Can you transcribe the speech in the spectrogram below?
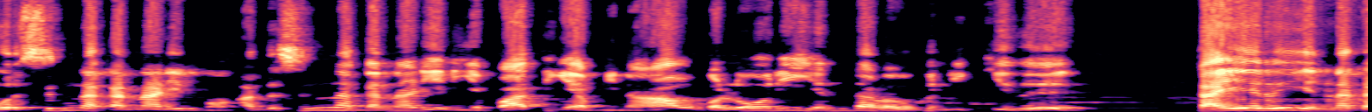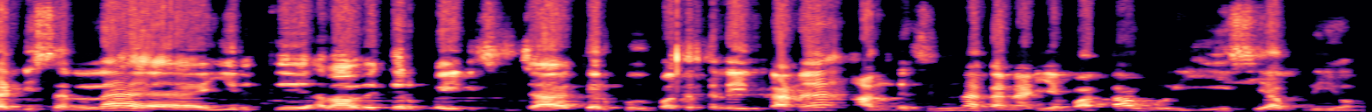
ஒரு சின்ன கண்ணாடி இருக்கும். அந்த சின்ன கண்ணாடியை நீங்க பாத்தீங்க அப்படின்னா உங்க லோரி எந்த அளவுக்கு நிக்குது? டயரு என்ன கண்டிஷன்ல இருக்கு? அதாவது கருப்பை இடிச்சிச்சா கருப்பு பக்கத்துல இருக்கான்னு அந்த சின்ன கண்ணாடியை பார்த்தா உங்களுக்கு ஈஸியா புரியும்.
